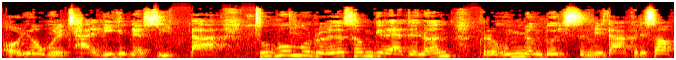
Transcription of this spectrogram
어려움을 잘 이겨낼 수 있다. 두 부모를 섬겨야 되는 그런 운명도 있습니다. 그래서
